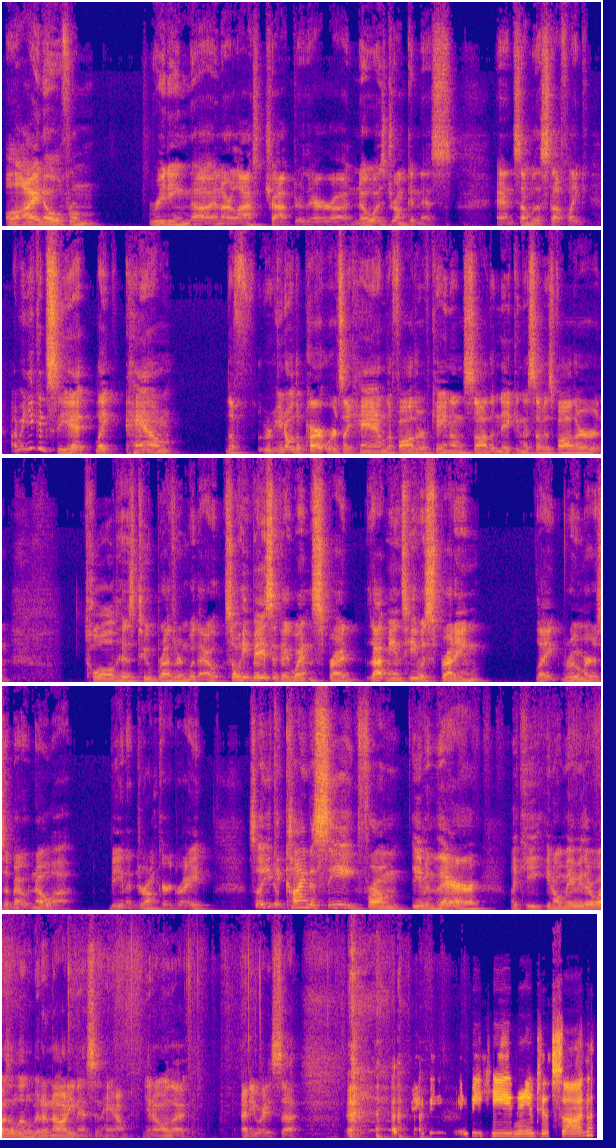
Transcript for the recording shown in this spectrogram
Well, I know from reading uh, in our last chapter there uh, Noah's drunkenness and some of the stuff. Like, I mean, you can see it. Like Ham, the you know the part where it's like Ham, the father of Canaan, saw the nakedness of his father and told his two brethren without. So he basically went and spread. That means he was spreading like rumors about Noah being a drunkard, right? So you could kind of see from even there like he you know maybe there was a little bit of naughtiness in him you know that anyways uh maybe maybe he named his son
